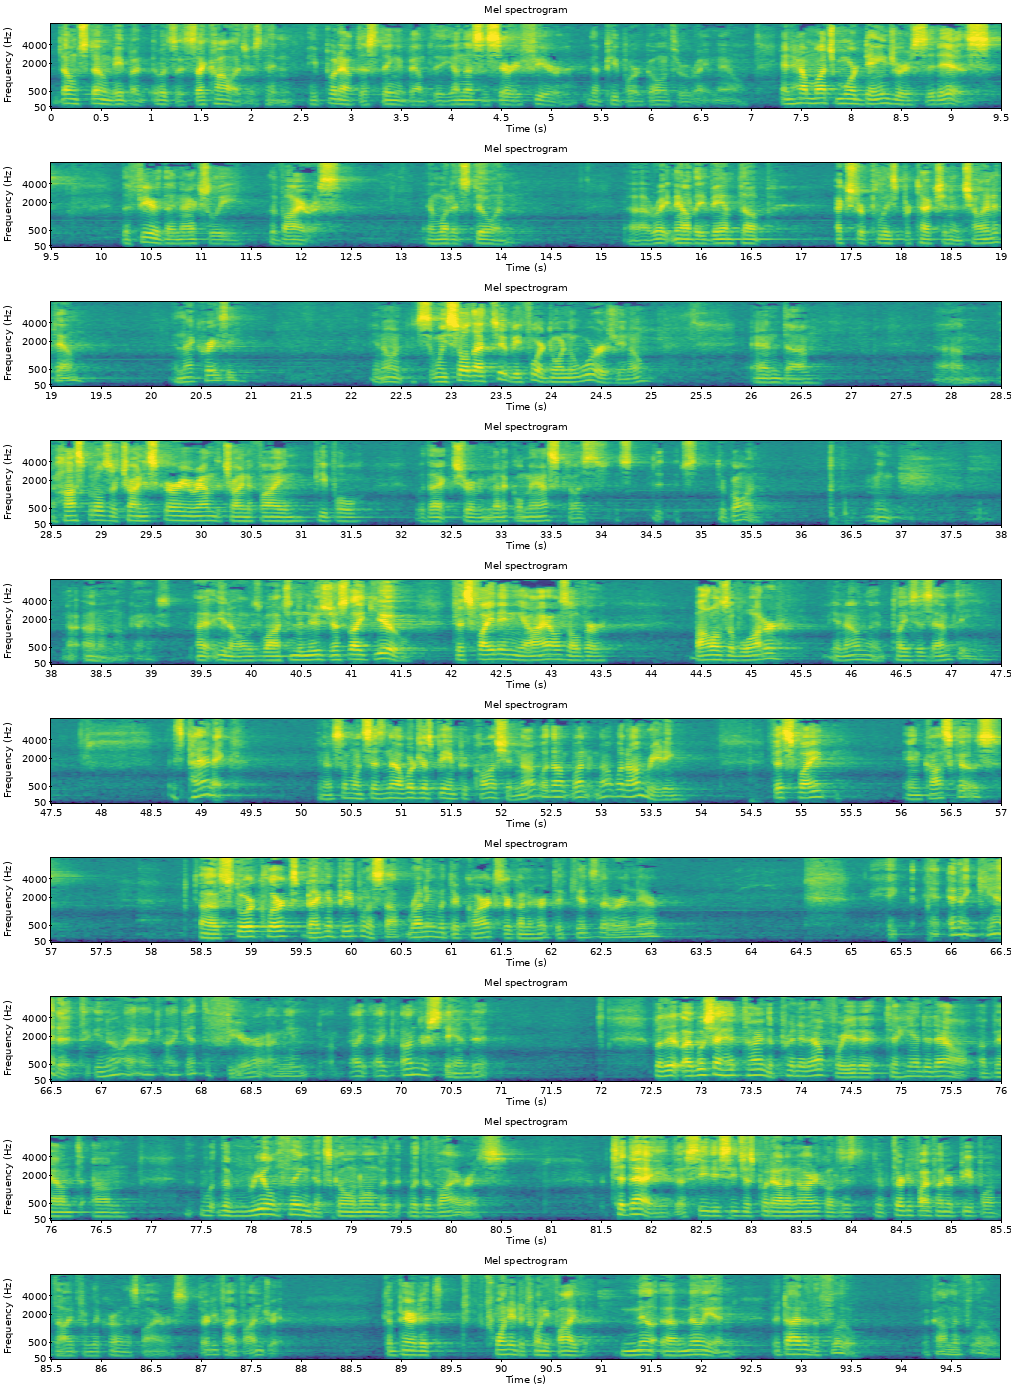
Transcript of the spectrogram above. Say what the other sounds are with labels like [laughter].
don't stone me, but it was a psychologist, and he put out this thing about the unnecessary fear that people are going through right now, and how much more dangerous it is, the fear, than actually the virus and what it's doing. Uh, right now, they've amped up extra police protection in Chinatown. Isn't that crazy? You know, we saw that too before during the wars, you know. And. Uh, um, the hospitals are trying to scurry around. They're trying to find people with extra medical masks because it's, it's, they're gone. I mean, I don't know, guys. I, you know, I was watching the news just like you, fist fighting in the aisles over bottles of water. You know, the place is empty. It's panic. You know, someone says, "No, we're just being precaution." Not what I'm, what, not what I'm reading. Fist fight in Costco's uh, store clerks begging people to stop running with their carts. They're going to hurt the kids that are in there. And I get it, you know, I, I get the fear. I mean, I, I understand it. But it, I wish I had time to print it out for you to, to hand it out about um, the real thing that's going on with, with the virus. Today, the CDC just put out an article. Just 3,500 people have died from the coronavirus. 3,500 compared to 20 to 25 mil, uh, million that died of the flu, the common flu.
